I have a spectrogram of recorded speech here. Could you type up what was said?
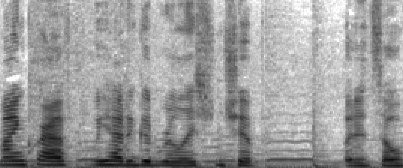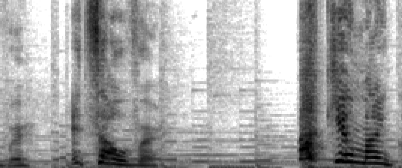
Minecraft, we had a good relationship, but it's over. It's over. Fuck you, Minecraft!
